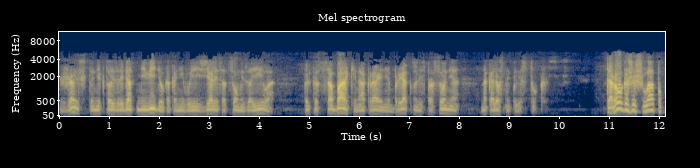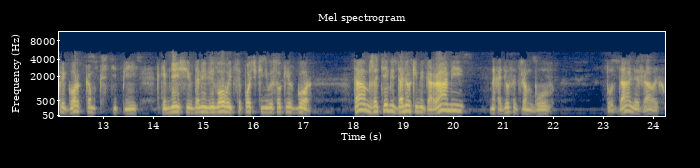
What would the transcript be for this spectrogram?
Жаль, что никто из ребят не видел, как они выезжали с отцом из Аила — только собаки на окраине брякнули с просонья на колесный перестук. Дорога же шла по пригоркам к степи, к темнеющей вдали лиловой цепочке невысоких гор. Там, за теми далекими горами, находился Джамбул. Туда лежал их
